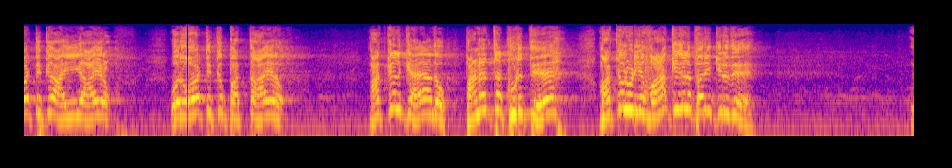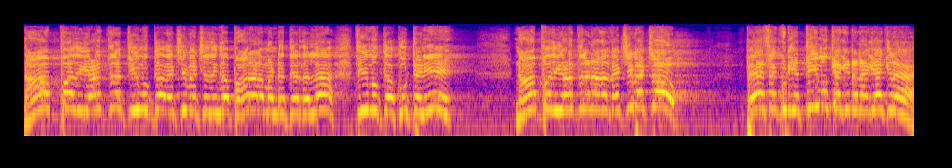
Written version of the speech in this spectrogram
ஓட்டுக்கு ஐயாயிரம் ஒரு ஓட்டுக்கு பத்தாயிரம். மக்களுக்கு அந்த பணத்தை கொடுத்து மக்களுடைய வாக்குகளை பறிக்கிறது. நாற்பது இடத்துல திமுக வெற்றி பெற்றதுங்க பாராளுமன்ற தேர்தலில் திமுக கூட்டணி. நாற்பது இடத்துல நாங்கள் வெற்றி பெற்றோம். பேசக்கூடிய திமுக கிட்ட நான் கேட்கிறேன்.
